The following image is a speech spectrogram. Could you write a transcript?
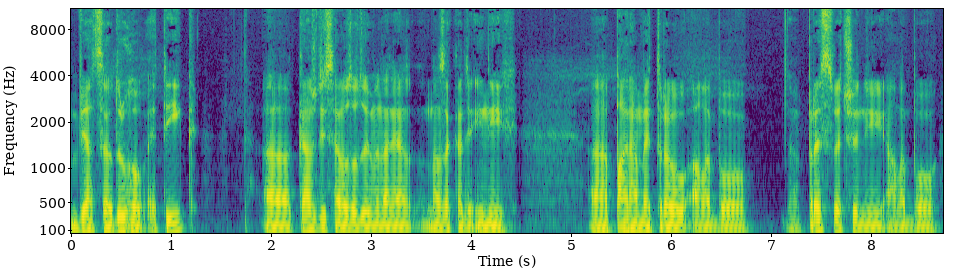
viacero druhov etík. Každý sa rozhodujeme na, ne, na základe iných parametrov alebo presvedčení alebo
